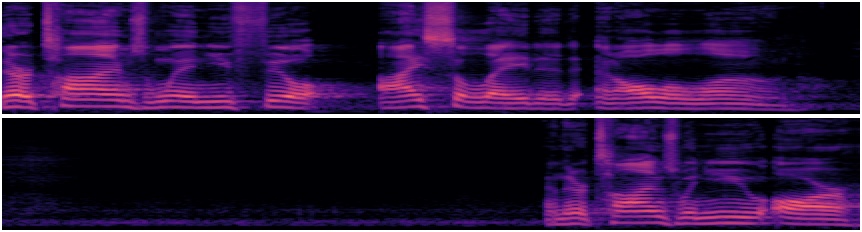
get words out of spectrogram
There are times when you feel isolated and all alone. And there are times when you are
